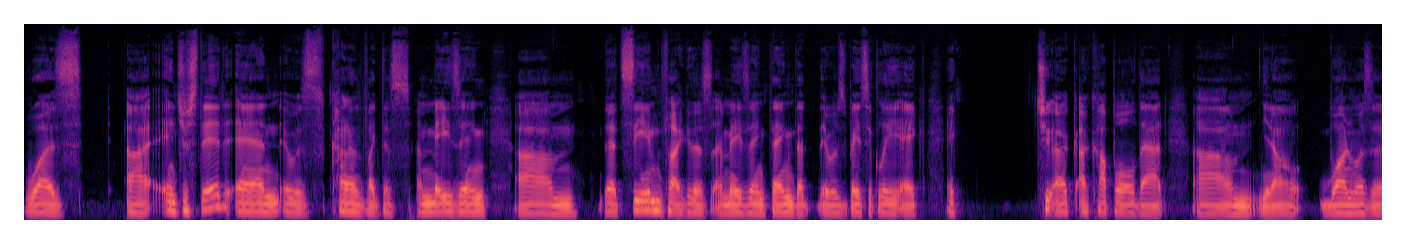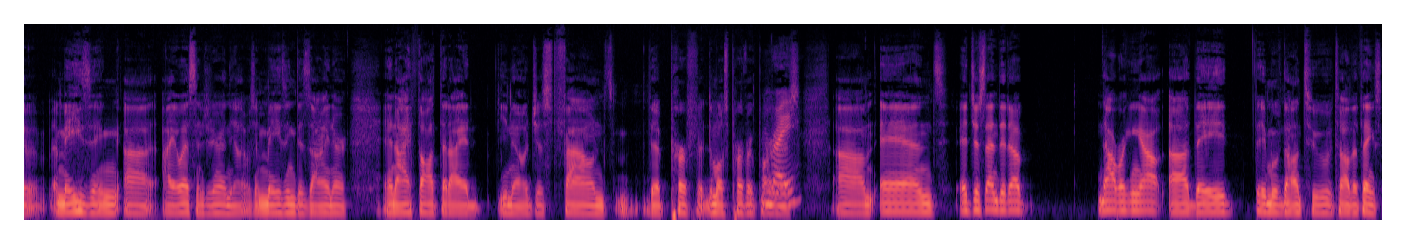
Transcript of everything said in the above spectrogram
was uh, interested, and it was kind of like this amazing um, that seemed like this amazing thing that it was basically a, a a, a, couple that um, you know one was an amazing uh, iOS engineer and the other was an amazing designer. And I thought that I had you know just found the perfect the most perfect partners. Right. um, and it just ended up not working out. Uh, they they moved on to to other things.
